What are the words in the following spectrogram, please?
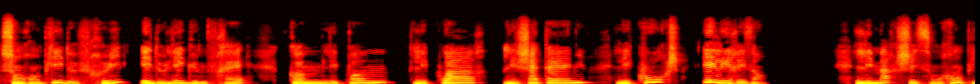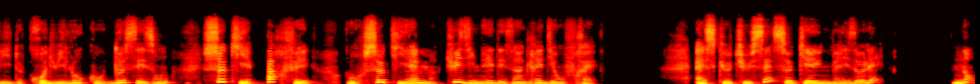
sont remplis de fruits et de légumes frais comme les pommes, les poires, les châtaignes, les courges et les raisins. Les marchés sont remplis de produits locaux de saison, ce qui est parfait pour ceux qui aiment cuisiner des ingrédients frais. Est-ce que tu sais ce qu'est une brisolée? Non?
